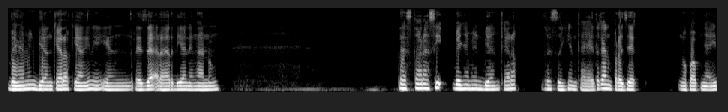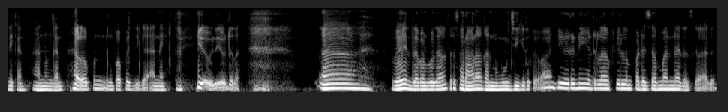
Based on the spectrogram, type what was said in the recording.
Benjamin Biangkerok yang ini yang Reza Rahardian yang Anung restorasi Benjamin Biangkerok terus mungkin kayak itu kan project ngepopnya ini kan Hanung kan. Walaupun ngepopnya juga aneh. Ya udah udahlah uh, bayangin 80 tahun terus orang-orang akan memuji gitu kayak anjir ini adalah film pada zamannya dan segala macam.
